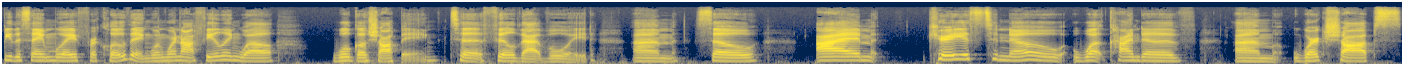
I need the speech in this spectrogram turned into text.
be the same way for clothing when we're not feeling well we'll go shopping to fill that void um, so i'm curious to know what kind of um, workshops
